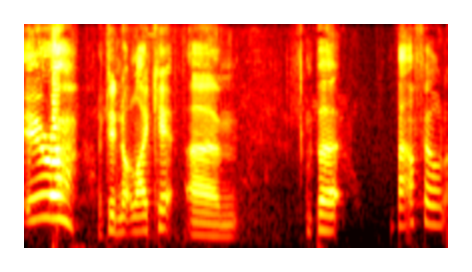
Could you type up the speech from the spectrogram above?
era. I did not like it, um, but Battlefield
